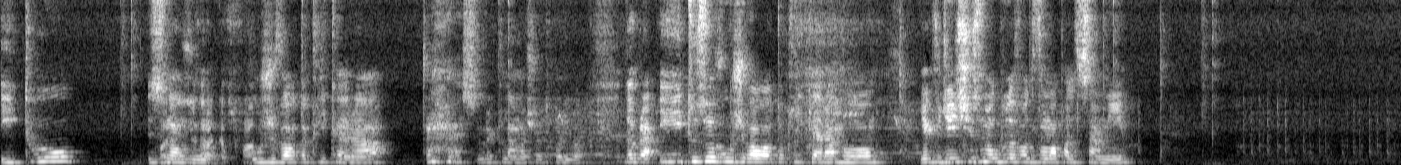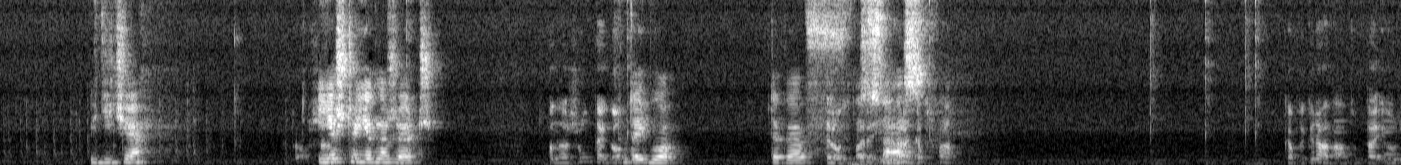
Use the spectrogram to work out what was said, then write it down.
I tu znowu trwa? używał to klikera. Reklama się odpaliła. Dobra, i tu znowu używał autoklikera, bo jak widzieliście, znowu budował dwoma palcami. Widzicie? Proszę. I jeszcze jedna rzecz. Na żółtego. Tutaj była taka w sas. trwa? rozgrywka wygrana tutaj już.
